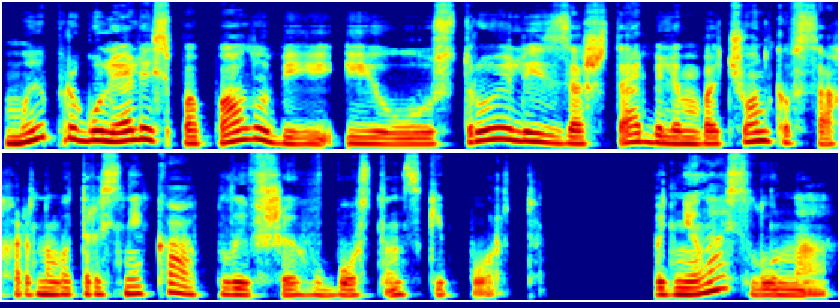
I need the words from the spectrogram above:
Мы прогулялись по палубе и устроились за штабелем бочонков сахарного тростника, плывших в бостонский порт. Поднялась луна.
